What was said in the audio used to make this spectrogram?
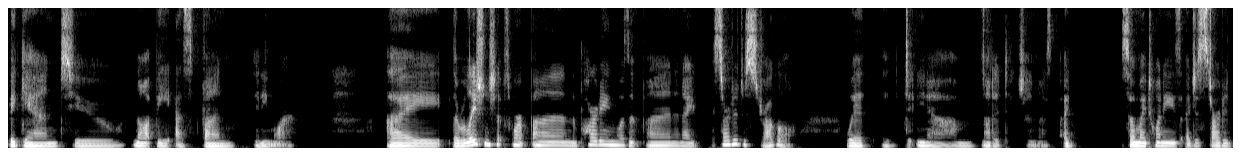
began to not be as fun anymore. I the relationships weren't fun, the partying wasn't fun, and I started to struggle with you know um, not addiction. I, I so my twenties I just started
